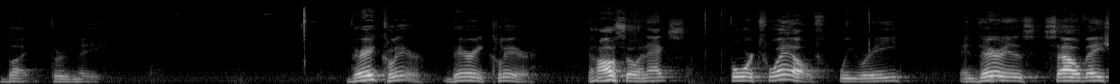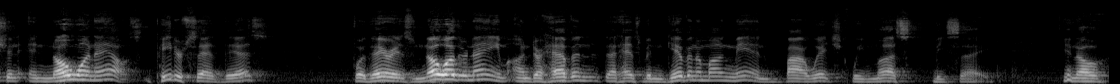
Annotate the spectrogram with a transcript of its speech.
but through me. Very clear, very clear. And also in Acts 4:12 we read, and there is salvation in no one else. Peter said this, for there is no other name under heaven that has been given among men by which we must be saved. You know,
